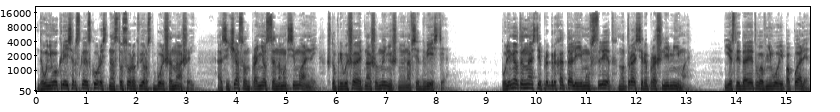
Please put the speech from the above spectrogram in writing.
Да у него крейсерская скорость на 140 верст больше нашей, а сейчас он пронесся на максимальной, что превышает нашу нынешнюю на все 200. Пулеметы Насти прогрохотали ему вслед, но трассеры прошли мимо. Если до этого в него и попали,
